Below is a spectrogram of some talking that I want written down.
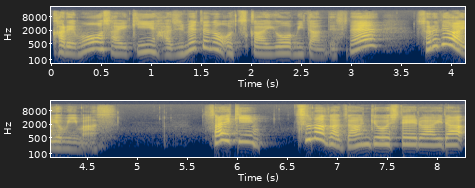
彼も最近初めてのお使いを見たんですね。それでは読みます。最近妻が残業している間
